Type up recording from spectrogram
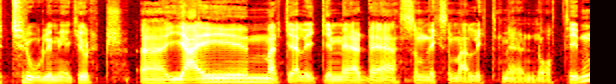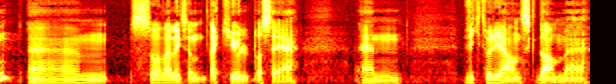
utrolig mye kult. Eh, jeg merker jeg liker mer det som liksom er litt mer nåtiden. Eh, så det er liksom Det er kult å se en viktoriansk dame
